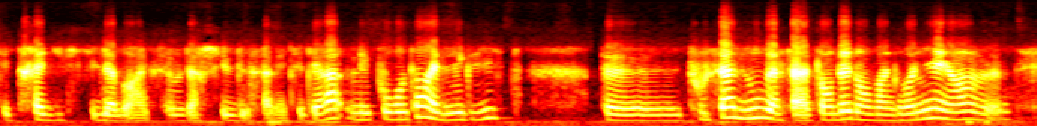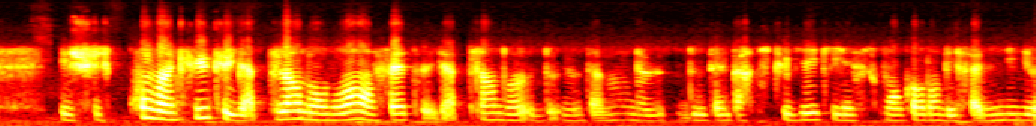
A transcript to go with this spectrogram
c'est très difficile d'avoir accès aux archives de femmes, etc. Mais pour autant, elles existent. tout ça, nous, bah, ça attendait dans un grenier. Hein, et je suis convaincue qu'il y a plein d'endroits, en fait, il y a plein de, notamment d'hôtels particuliers qui sont encore dans des familles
